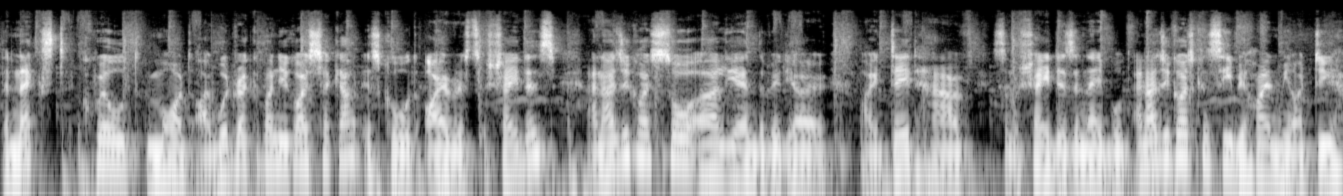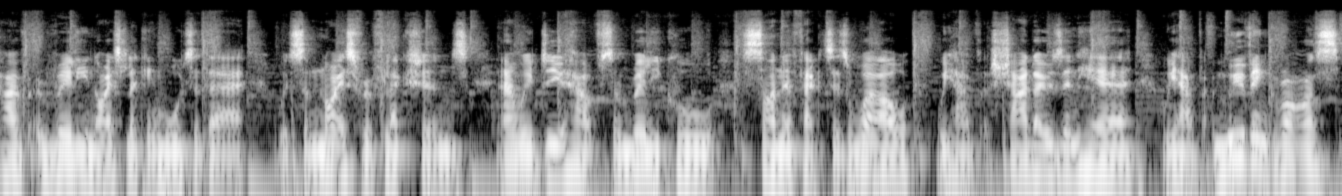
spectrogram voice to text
The next Quilt mod I would recommend you guys check out is called Iris Shaders. And as you guys saw earlier in the video I did have some shaders enabled. And as you guys can see behind me I do have a really nice looking water there with some nice reflections. And we do have some really cool sun effects as well. We have shadows in here, we have moving grass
